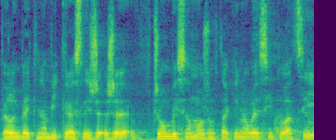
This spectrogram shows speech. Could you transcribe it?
veľmi pekne nám vykreslí, že, že v čom by sa možno v takej novej situácii,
